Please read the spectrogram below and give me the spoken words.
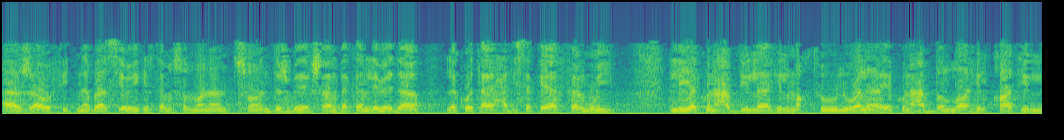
ئاژا و فیتنە باسیەوەی کرد کە مسلمانان چۆن دش بە یەکشار دەکەن لەوێدا لە کۆتای حەدیسەکەی فەرمووی ليكن عبد الله المقتول ولا يكن عبد الله القاتل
